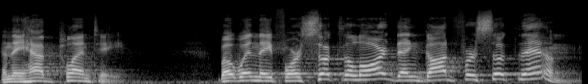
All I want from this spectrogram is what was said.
And they had plenty. But when they forsook the Lord, then God forsook them.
